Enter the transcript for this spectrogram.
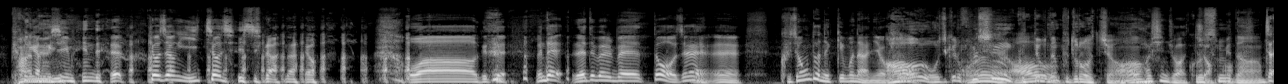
평양 시민들의 표정이 잊혀지질 않아요. 와, 그때. 근데, 레드벨벳도 어제, 네. 예, 그 정도 느낌은 아니었고. 아우, 어저께는 훨씬 네, 아우. 그때보다는 부드러웠죠. 어, 훨씬 좋았죠. 그렇습니다. 어, 자,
